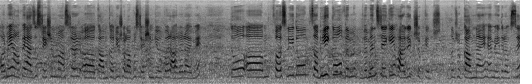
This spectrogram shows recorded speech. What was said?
और मैं यहाँ पे एज अ स्टेशन मास्टर अ, काम कर रही हूँ शोलापुर स्टेशन के ऊपर आरआरआई में। तो फर्स्टली तो सभी को वुमेंस डे की हार्दिक शुभ मतलब शुभकामनाएँ हैं मेरी तरफ़ से।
